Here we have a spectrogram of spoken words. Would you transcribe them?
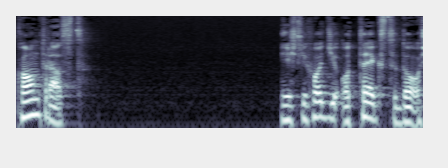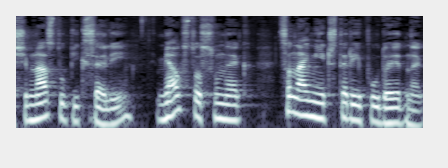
kontrast, jeśli chodzi o tekst do 18 pikseli, miał stosunek co najmniej 4,5 do 1.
